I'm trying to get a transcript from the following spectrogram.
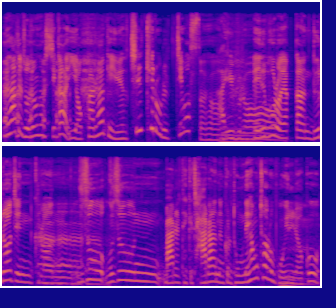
근데 사실 조정석 씨가 이 역할을 하기 위해서 7kg를 찌웠어요. 아 일부러. 네, 일부러 약간 늘어진 그런 아, 아, 아. 우수 우스운 말을 되게 잘하는 그런 동네 형처럼 보이려고.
